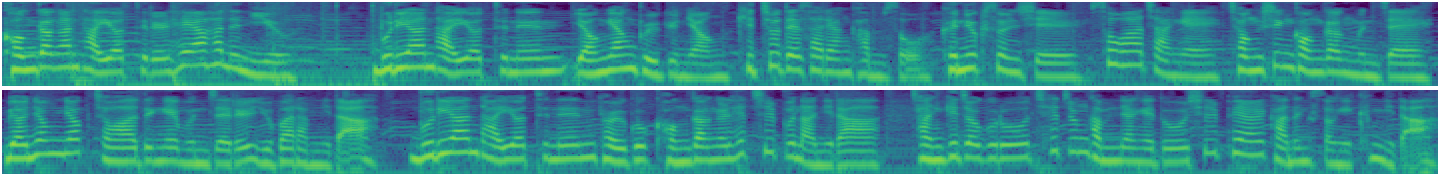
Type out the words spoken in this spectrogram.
건강한 다이어트를 해야 하는 이유 무리한 다이어트는 영양 불균형, 기초 대사량 감소, 근육 손실, 소화 장애, 정신 건강 문제, 면역력 저하 등의 문제를 유발합니다. 무리한 다이어트는 결국 건강을 해칠 뿐 아니라 장기적으로 체중 감량에도 실패할 가능성이 큽니다.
